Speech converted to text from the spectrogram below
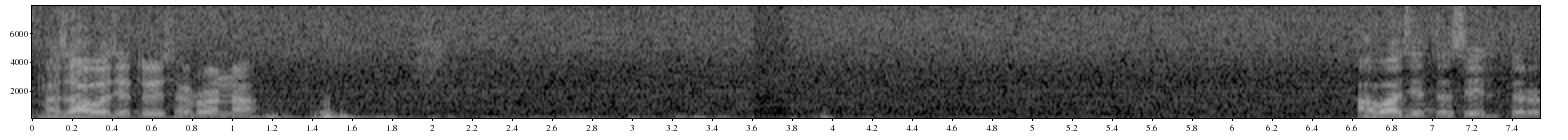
माझा आवाज येतोय सर्वांना? आवाज येत असेल तर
